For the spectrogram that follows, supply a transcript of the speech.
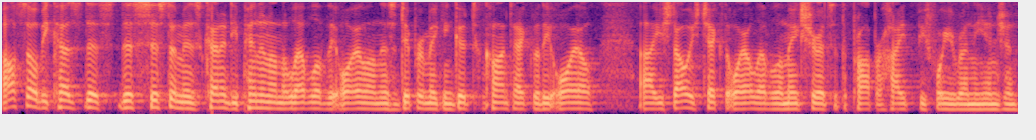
also because this, this system is kind of dependent on the level of the oil and this dipper making good contact with the oil, uh, you should always check the oil level and make sure it's at the proper height before you run the engine.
